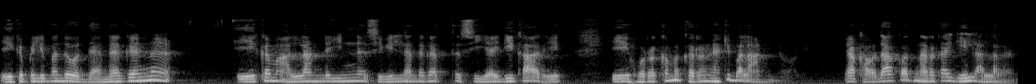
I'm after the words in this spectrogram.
ඒක පිළිබඳව දැනගෙන ඒකම අල්ලන්න ඉන්න සිවිල් ඇඳගත්ත CID කාර්යයක් ඒ හොරකම කරන හැටි බලන්න ඉන්නවා වගේ. එයා කවදාකවත් නරකයි ගිහිල්ලා අල්ලගන්න.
